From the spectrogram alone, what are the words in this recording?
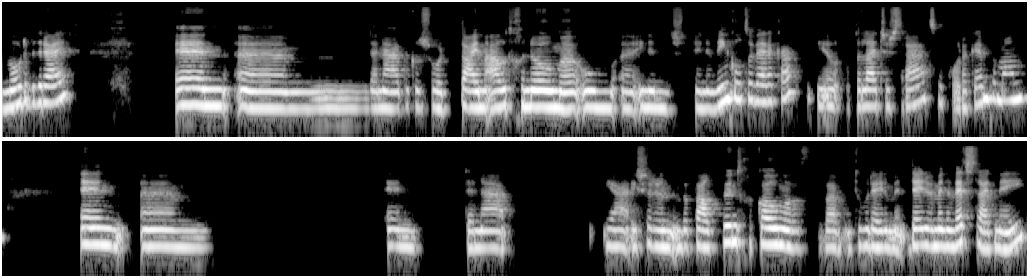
modebedrijf. En ehm, daarna heb ik een soort time-out genomen om eh, in, een, in een winkel te werken. Op de Leidse straat, Cora Kemperman. En, ehm, en daarna ja, is er een, bepaald punt gekomen. Waar, waar- toen deden, deden we met een wedstrijd mee.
